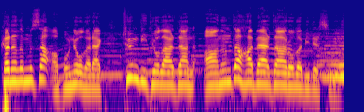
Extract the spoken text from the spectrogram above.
Kanalımıza abone olarak tüm videolardan anında haberdar olabilirsiniz.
